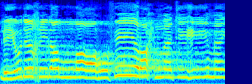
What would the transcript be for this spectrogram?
ليدخل الله في رحمته من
